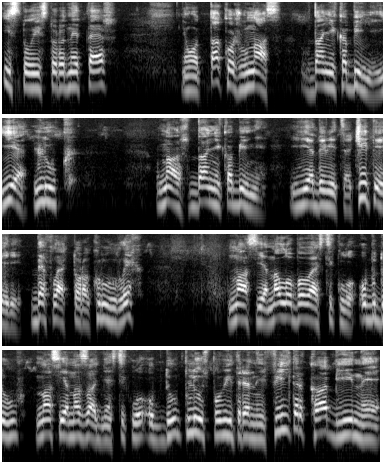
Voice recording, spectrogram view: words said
і з тої сторони теж. От, також у нас в даній кабіні є люк. У нас в даній кабіні є, дивіться, 4 дефлектора круглих. У нас є на лобове стекло обдув, у нас є на заднє стекло обдув, плюс повітряний фільтр кабіни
